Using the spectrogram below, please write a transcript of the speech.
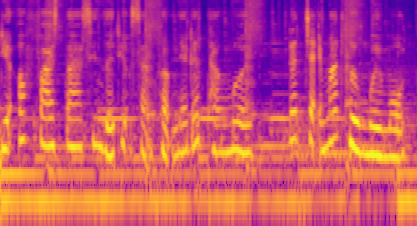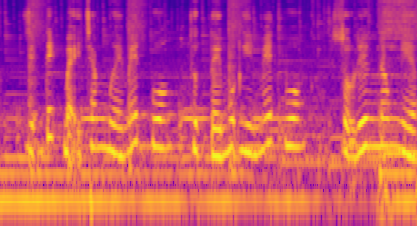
Địa ốc Firestar xin giới thiệu sản phẩm nhà đất tháng 10 Đất chạy mát phường 11 Diện tích 710m2 Thực tế 1.000m2 Sổ riêng nông nghiệp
